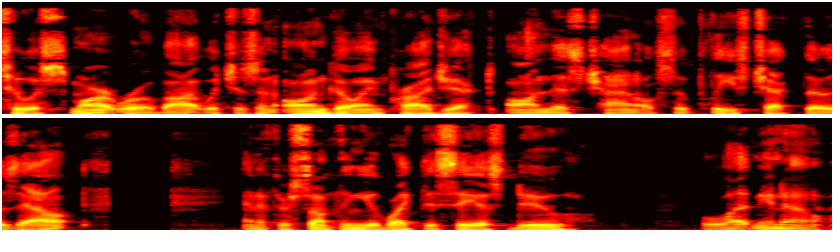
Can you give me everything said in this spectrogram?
to a smart robot, which is an ongoing project on this channel. So please check those out. And if there's something you'd like to see us do, let me know.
